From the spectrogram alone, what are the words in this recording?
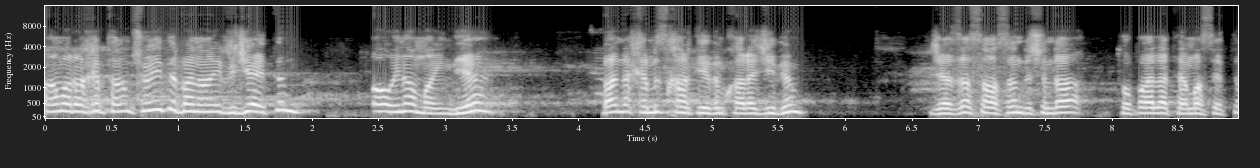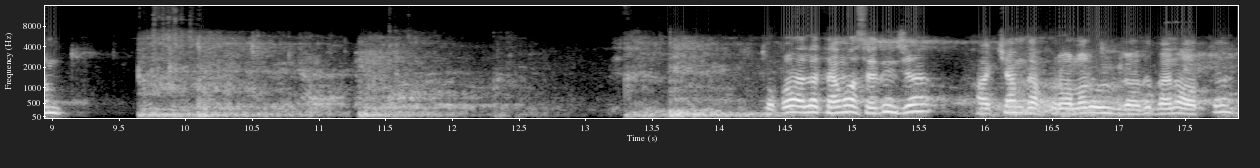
Ama rakip takım şöyleydi ben hani rica ettim. Oynamayın diye. Ben de kırmızı kart yedim, kaleciydim. Ceza sahasının dışında topayla temas ettim. Topa elle temas edince hakem de kuralları uyguladı, beni attı.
